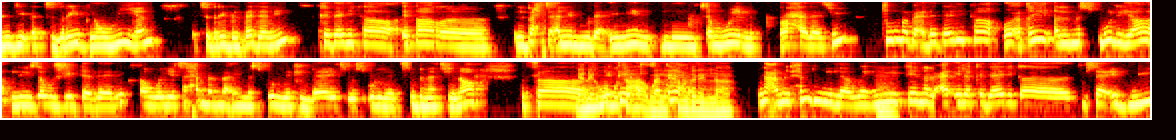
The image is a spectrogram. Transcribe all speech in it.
عندي التدريب يوميا التدريب البدني كذلك إطار آه، البحث عن المدعمين لتمويل رحلاتي. ثم بعد ذلك أعطي المسؤولية لزوجي كذلك فهو يتحمل معي مسؤولية البيت مسؤولية ابنتنا. ف يعني هو متعاون الحمد لله. نعم الحمد لله. ويعني كاين العائلة كذلك تساعدني.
